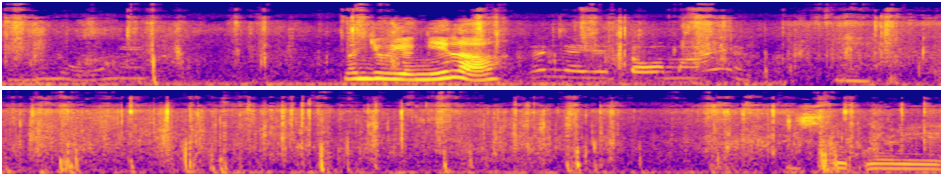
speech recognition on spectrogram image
เห็นหนูไง มันอยู่อย่างนี้เหรอ look very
